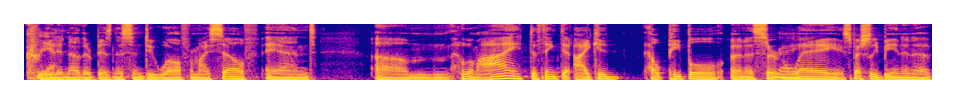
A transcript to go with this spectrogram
create Yeah. another business and do well for myself and um, who am I to think that I could help people in a certain Right. way, especially being in a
